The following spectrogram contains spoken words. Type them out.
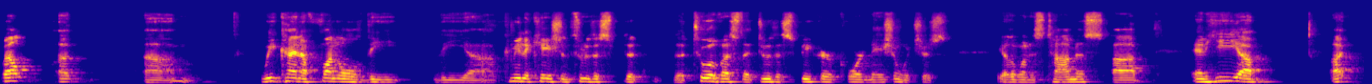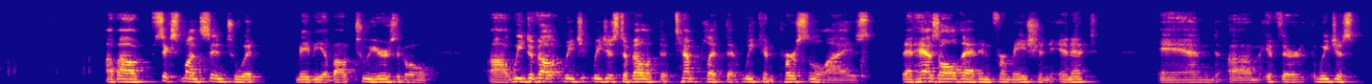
Well, uh, um, we kind of funnel the the uh, communication through this, the the two of us that do the speaker coordination, which is the other one is Thomas, uh, and he uh, uh, about six months into it maybe about two years ago, uh, we developed, we, we just developed a template that we can personalize that has all that information in it. And um, if there, we just,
